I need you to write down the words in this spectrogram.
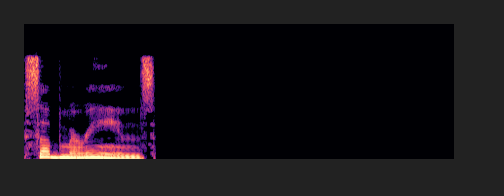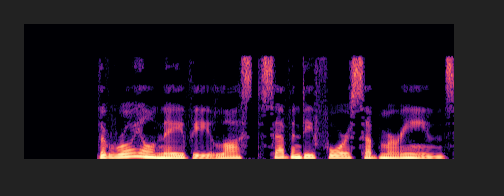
Submarines The Royal Navy lost 74 submarines.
